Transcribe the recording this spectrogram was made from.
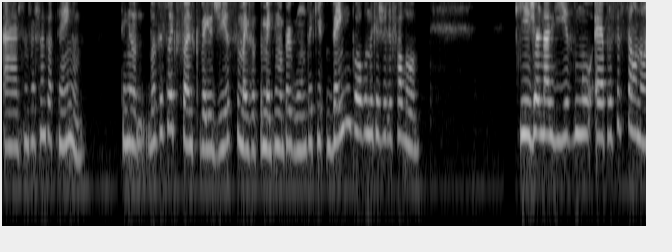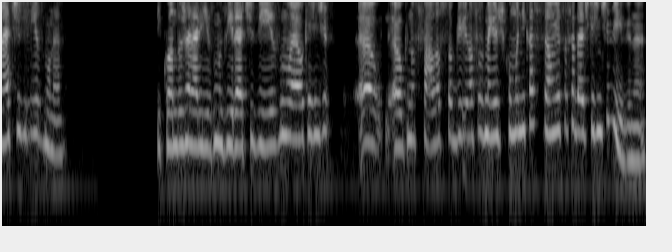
a sensação que eu tenho tenho duas reflexões que veio disso, mas eu também tenho uma pergunta que vem um pouco no que a Julie falou. Que jornalismo é profissão, não é ativismo, né? E quando o jornalismo vira ativismo, é o que a gente. É, é o que nos fala sobre nossos meios de comunicação e a sociedade que a gente vive, né?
